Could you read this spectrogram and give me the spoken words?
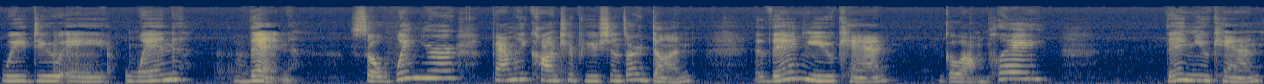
we do a when then so when your family contributions are done, then you can go out and play. Then you can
